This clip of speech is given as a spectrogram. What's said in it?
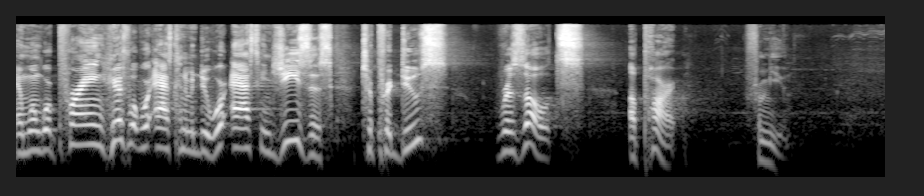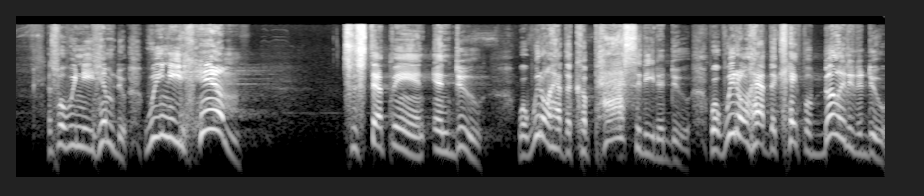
and when we're praying, here's what we're asking Him to do we're asking Jesus to produce results apart from you. That's what we need Him to do. We need Him to step in and do what we don't have the capacity to do, what we don't have the capability to do.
